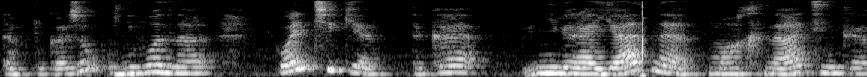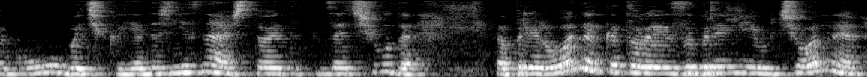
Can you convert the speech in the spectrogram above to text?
Так, покажу. У него на кончике такая невероятная мохнатенькая губочка. Я даже не знаю, что это за чудо природа, которое изобрели ученые.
